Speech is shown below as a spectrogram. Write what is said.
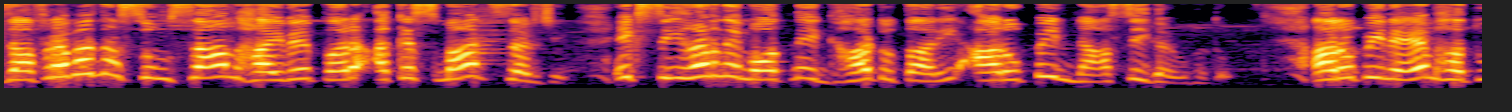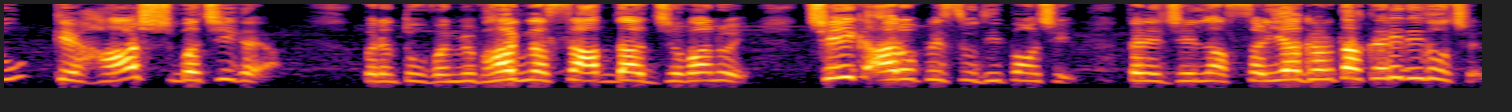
જાફરાબાદના સુમસામ હાઈવે પર અકસ્માત સર્જી એક સિંહણને મોતને ઘાટ ઉતારી આરોપી નાસી ગયું હતું. આરોપીને એમ હતું કે હાશ બચી ગયા, પરંતુ વન વિભાગના સાબદા જવાનોએ છેક આરોપી સુધી પહોંચી તેને જેલના સળિયા ગણતા કરી દીધો છે.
